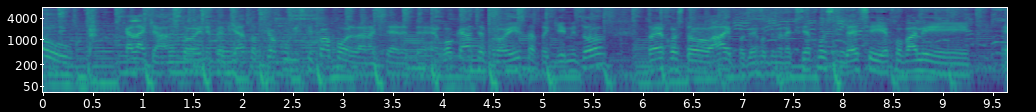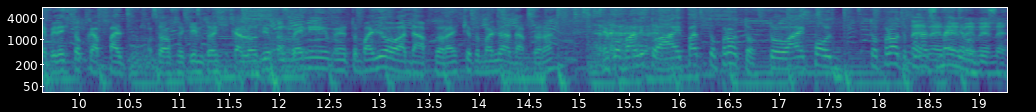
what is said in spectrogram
Oh. Καλά και αυτό είναι παιδιά το πιο κουνιστικό από όλα να ξέρετε. Εγώ κάθε πρωί στο αυτοκίνητο το έχω στο iPod. Έχω το μεταξύ έχω συνδέσει, έχω βάλει. Επειδή έχει το, καπα... το αυτοκίνητο έχει καλώδιο που μπαίνει με το παλιό αντάπτορα. Έχει και το παλιό αντάπτορα. Έχω βάλει το iPad το πρώτο. Το iPod το πρώτο που Ναι, είναι ναι, ασημένιο ναι, από ναι, πίσω. ναι.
